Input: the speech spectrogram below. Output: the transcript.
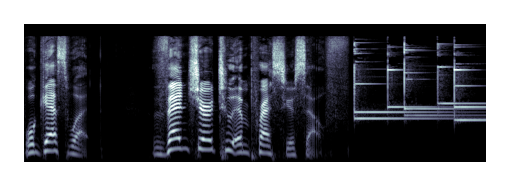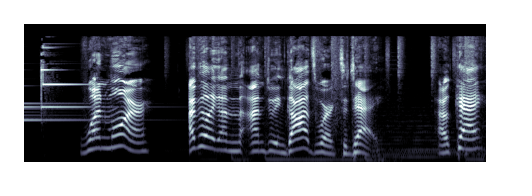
Well, guess what? Venture to impress yourself. One more. I feel like I'm, I'm doing God's work today. Okay?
